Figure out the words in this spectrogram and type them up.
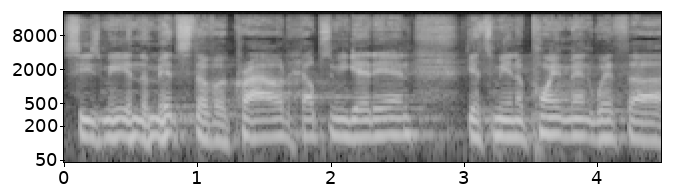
sees me in the midst of a crowd, helps me get in, gets me an appointment with. Uh,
